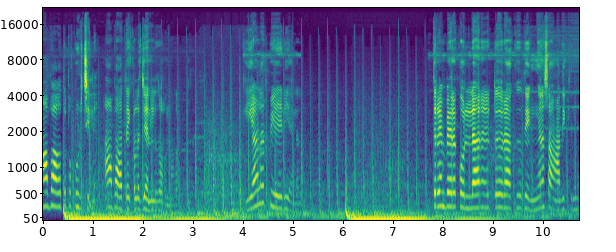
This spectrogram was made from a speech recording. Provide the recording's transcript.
ആ ഭാഗത്ത് ഇപ്പോൾ കുഴിച്ചില്ലേ ആ ഭാഗത്തേക്കുള്ള ജനൽ തുറന്നത്. ഇയാളെ പേടിയല്ല. ഇത്രയും പേരെ കൊല്ലാനായിട്ട് ഒരാൾക്ക് ഇത് എങ്ങനെ സാധിക്കുന്നു?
